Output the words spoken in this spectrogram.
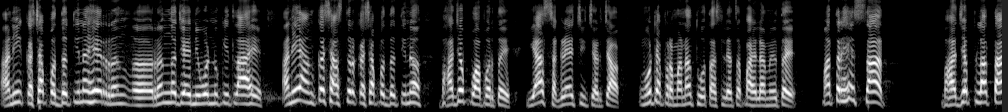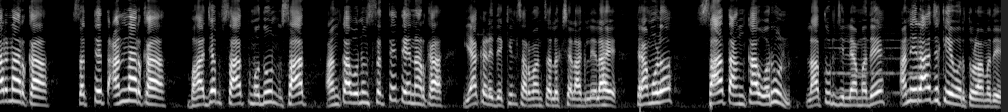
आणि कशा पद्धतीनं हे रंग रंग जे निवडणुकीतला आहे आणि हे अंकशास्त्र कशा पद्धतीनं भाजप वापरतंय या सगळ्याची चर्चा मोठ्या प्रमाणात होत असल्याचं पाहायला मिळतंय. मात्र हे सात भाजपला तारणार का? सत्तेत आणणार का? भाजप सातमधून सात अंकावरून सत्तेत येणार का? याकडे देखील सर्वांचं लक्ष लागलेलं आहे. त्यामुळं सात अंकावरून लातूर जिल्ह्यामध्ये आणि राजकीय वर्तुळामध्ये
